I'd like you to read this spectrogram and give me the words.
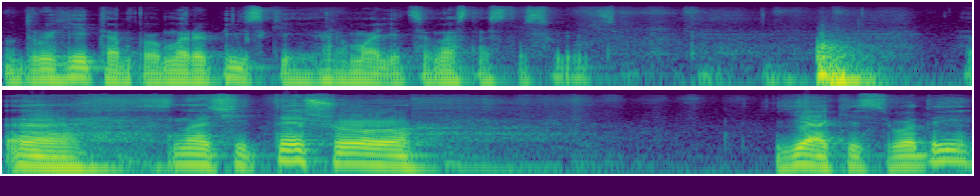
другий там по Миропільській громаді, це нас не стосується. Е, значить, те, що якість води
